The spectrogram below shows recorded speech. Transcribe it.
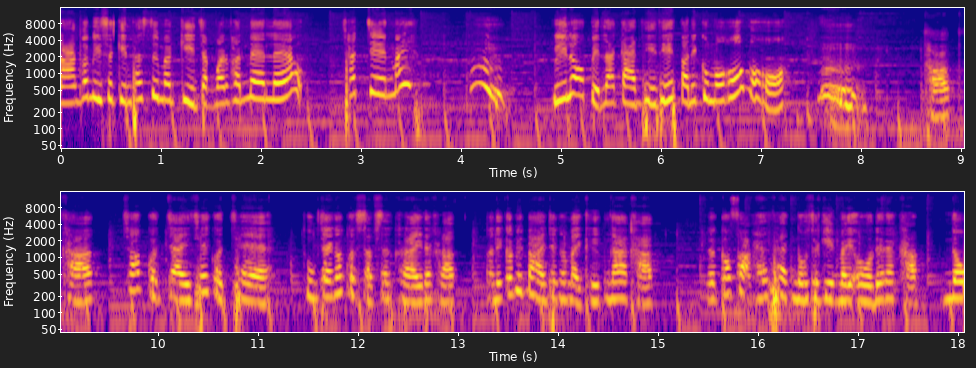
นางก็มีสกินทัตซึมากิจากวันพันแมนแล้ว ชัดเจนไหมอืมวีโรปิดรายการทีทีตอนนี้กูโมโหโมโหครับครับชอบกดใจใช่กดแชร์ ถูกใจก็กด subscribe นะครับ ตอนนี้ก็บ๊ายบายเจอกันใหม่คลิปหน้าครับ แล้วก็ฝาก hashtag no skin bio ด้วยนะครับ no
